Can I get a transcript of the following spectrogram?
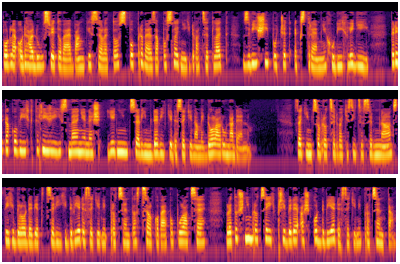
Podle odhadů Světové banky se letos poprvé za posledních 20 let zvýší počet extrémně chudých lidí, tedy takových, kteří žijí s méně než jedním celým devíti desetinami dolaru na den. Zatímco v roce 2017 jich bylo 9,2% z celkové populace, v letošním roce jich přibyde až o 2 desetiny procenta.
